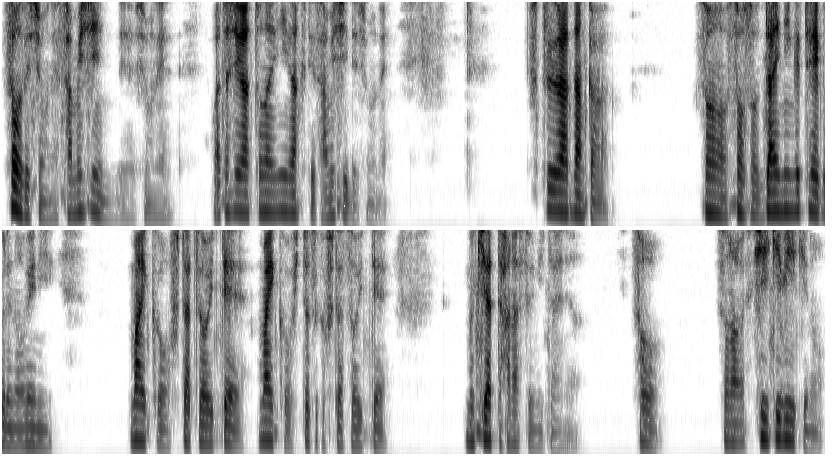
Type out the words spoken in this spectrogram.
そうでしょうね。寂しいんでしょうね。私が隣にいなくて寂しいでしょうね。普通はなんか、その、そうそう、ダイニングテーブルの上にマイクを2つ置いて、マイクを1つか2つ置いて、向き合って話すみたいな。そう。その、ひいきびいきの、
